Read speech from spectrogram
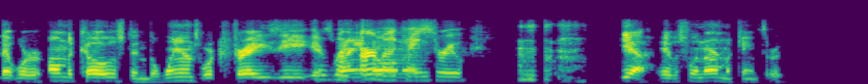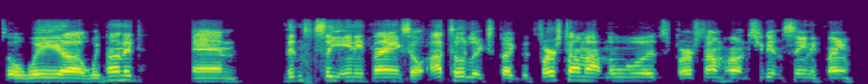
that were on the coast, and the winds were crazy. It, it was when Irma came through. yeah, it was when Irma came through. So we uh, we hunted and didn't see anything. So I totally expected first time out in the woods, first time hunting, she didn't see anything.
